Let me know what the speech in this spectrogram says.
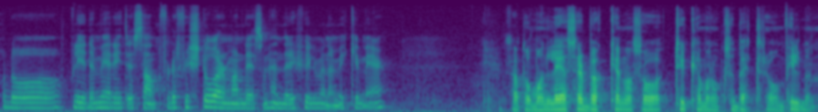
och då blir det mer intressant för då förstår man det som händer i filmerna mycket mer. Så att om man läser böckerna så tycker man också bättre om filmerna.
